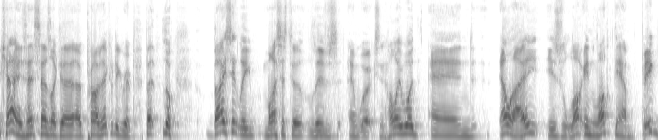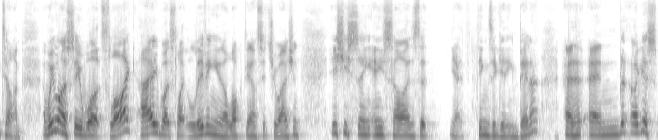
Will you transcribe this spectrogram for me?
PPKs. That sounds like a, a private equity group. But look, basically, my sister lives and works in Hollywood, and LA is lo- in lockdown big time. And we want to see what it's like. A, what it's like living in a lockdown situation. Is she seeing any signs that you know things are getting better? And and I guess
